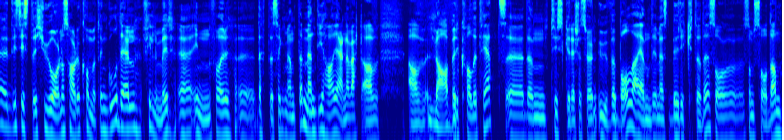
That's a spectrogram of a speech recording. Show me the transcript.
Eh, de siste 20 årene så har det kommet en god del filmer eh, innenfor dette segmentet, men de har gjerne vært av, av laber kvalitet. Den tyske regissøren Uwe Boll er en av de mest beryktede så, som sådan sådan,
